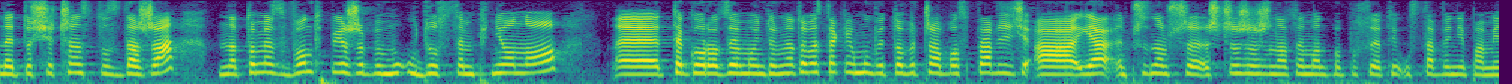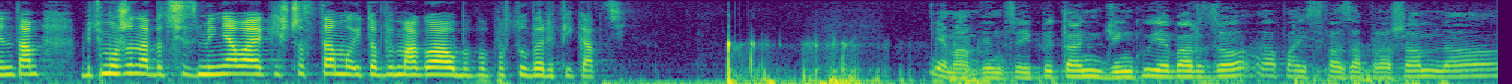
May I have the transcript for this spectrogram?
e, to się często zdarza. Natomiast wątpię, żeby mu udostępniono tego rodzaju monitoring. Natomiast tak jak mówię, to by trzeba było sprawdzić, a ja przyznam szczerze- że na moment po prostu ja tej ustawy nie pamiętam. Być może nawet się zmieniała jakiś czas temu i to wymagałoby po prostu weryfikacji. Nie mam więcej pytań, dziękuję bardzo, a Państwa zapraszam na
